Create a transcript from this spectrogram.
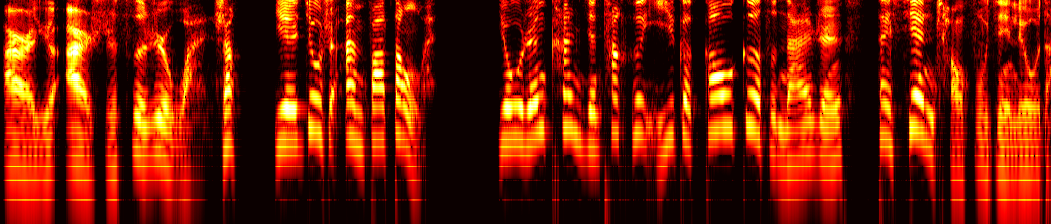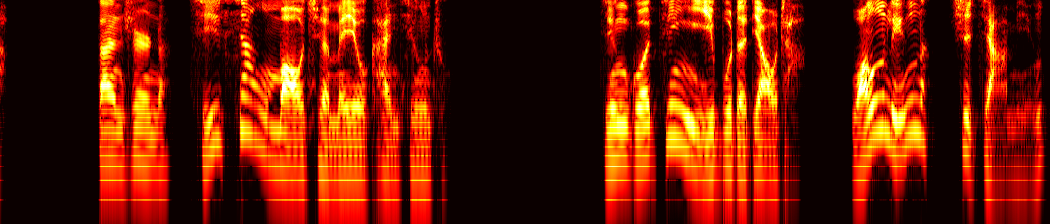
二月二十四日晚上，也就是案发当晚，有人看见她和一个高个子男人在现场附近溜达，但是呢，其相貌却没有看清楚。经过进一步的调查。王玲呢是假名，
